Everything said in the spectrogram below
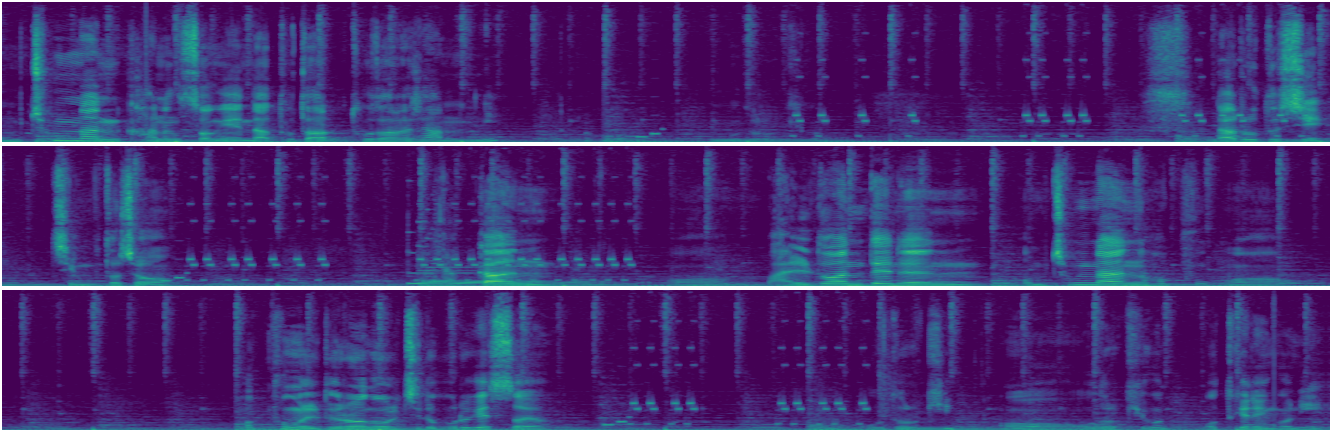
엄청난 가능성에 나 도달 도달하지 않았니? 라고 오도로키가 나루도 씨 지금부터 저 약간 어 말도 안 되는 엄청난 허풍 어 허풍을 늘어놓을지도 모르겠어요. 오도로키? 어 오도로키군 어떻게 된 거니?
